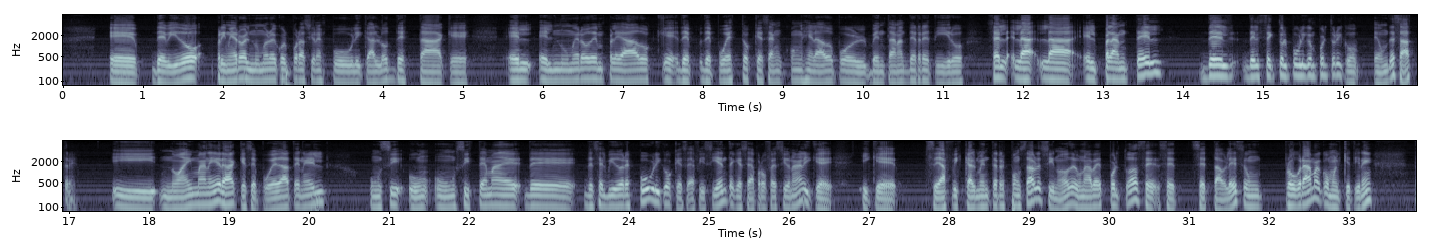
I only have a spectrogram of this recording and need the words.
eh, debido primero al número de corporaciones públicas, los destaques, el, el número de empleados, que, de, de, puestos que se han congelado por ventanas de retiro. O sea, la, la, el plantel del, del sector público en Puerto Rico es un desastre. Y no hay manera que se pueda tener un, un, un sistema de, de, servidores públicos que sea eficiente, que sea profesional y que, y que sea fiscalmente responsable, sino de una vez por todas se, se, se establece un programa como el que tienen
